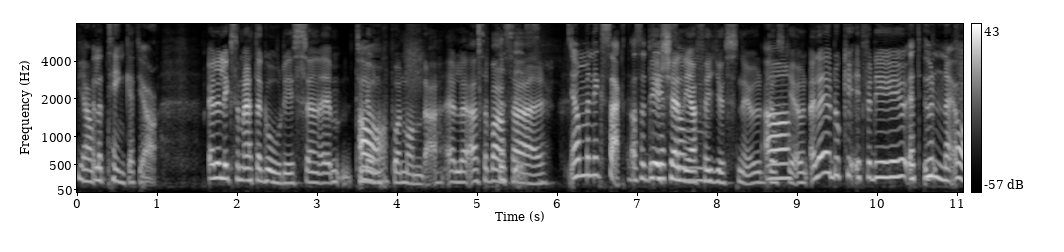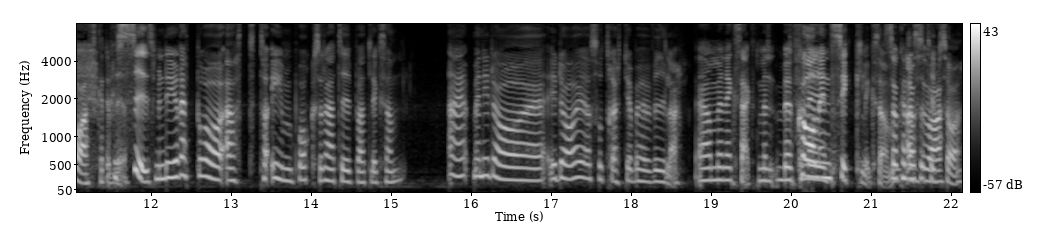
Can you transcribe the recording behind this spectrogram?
Ja. eller tänker att jag Eller liksom äta godis eh, till Ja. lunch på en måndag. Eller alltså bara Precis. så här. Ja men exakt. Alltså Det, det, känner som jag för just nu. Då Ja. ska jag, eller då, för det är ju Ett unna år ska det bli. Precis, men det är ju rätt bra att ta in på också det här typ att liksom Nej, men idag, idag är jag så trött, jag behöver vila. Ja men exakt. Men, men Call mig, in sick liksom. Så kan det alltså, också vara. typ så.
